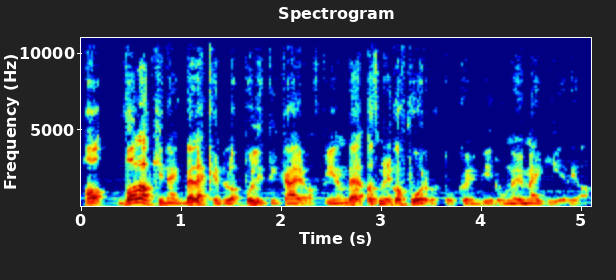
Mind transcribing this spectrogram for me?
ha valakinek belekerül a politikája a filmbe, az mondjuk a forgatókönyvíró, mert ő megírja.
